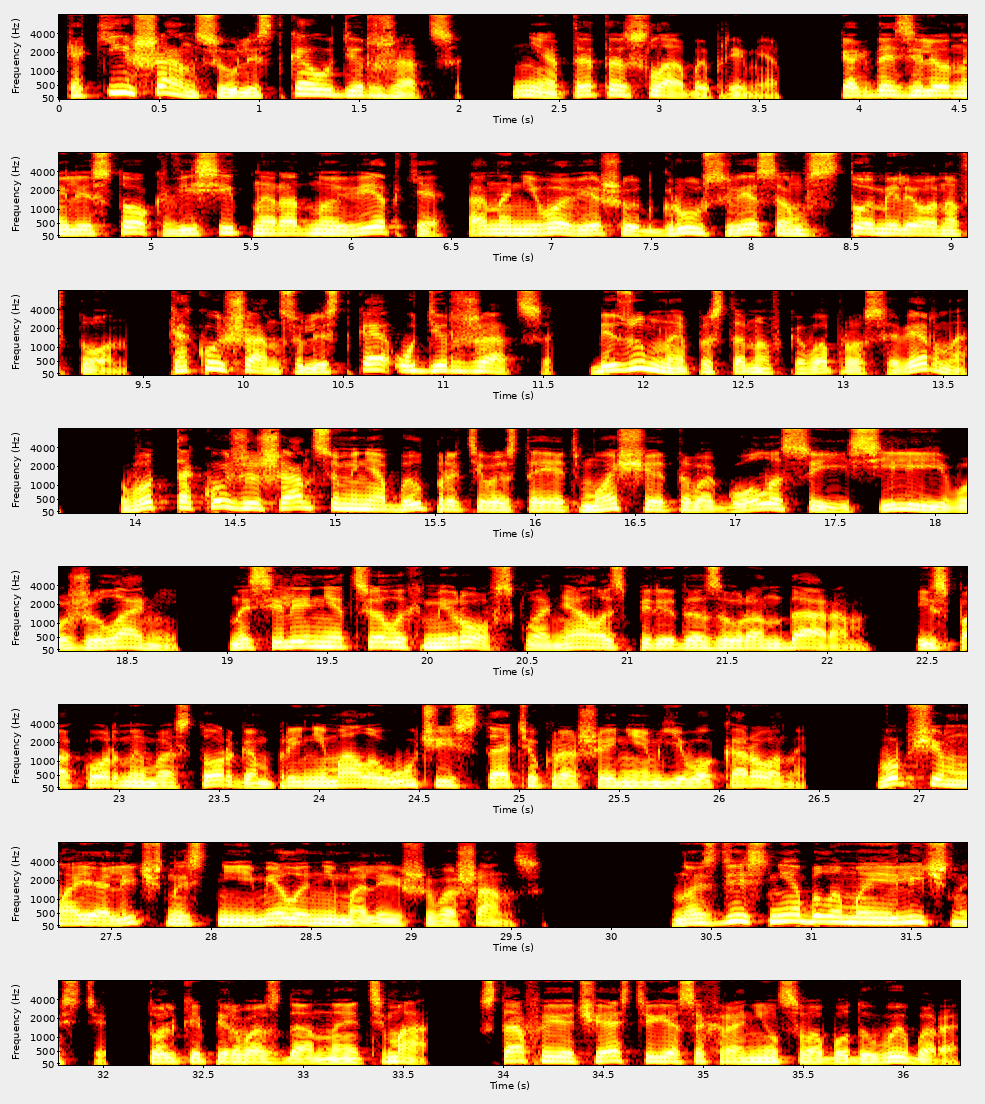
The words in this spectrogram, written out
Какие шансы у листка удержаться? Нет, это слабый пример. Когда зеленый листок висит на родной ветке, а на него вешают груз весом в 100 миллионов тонн. Какой шанс у листка удержаться? Безумная постановка вопроса, верно? Вот такой же шанс у меня был противостоять мощи этого голоса и силе его желаний. Население целых миров склонялось перед Азурандаром и с покорным восторгом принимало участь стать украшением его короны. В общем, моя личность не имела ни малейшего шанса. Но здесь не было моей личности, только первозданная тьма. Став ее частью, я сохранил свободу выбора.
